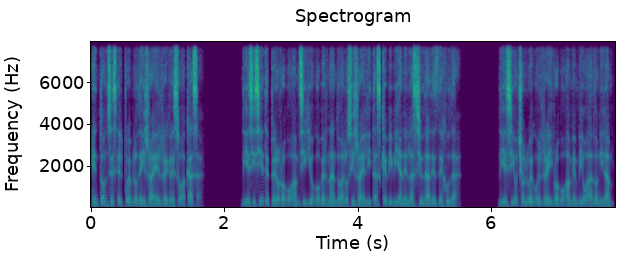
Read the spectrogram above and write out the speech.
Entonces el pueblo de Israel regresó a casa. 17 Pero Roboam siguió gobernando a los israelitas que vivían en las ciudades de Judá. 18 Luego el rey Roboam envió a Adoniram,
